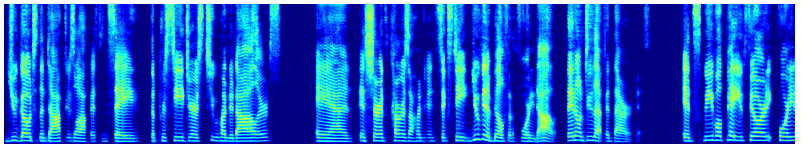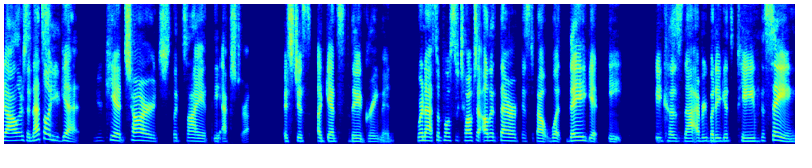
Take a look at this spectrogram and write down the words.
you go to the doctor's office and say the procedure is $200 and insurance covers 160, you get a bill for the $40. They don't do that for therapists. It's we will pay you $40, $40 and that's all you get. You can't charge the client the extra. It's just against the agreement. We're not supposed to talk to other therapists about what they get paid because not everybody gets paid the same.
